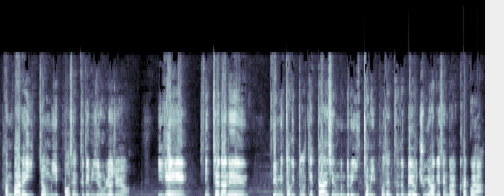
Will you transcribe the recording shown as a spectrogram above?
한 발에 2.2% 데미지를 올려줘요. 이게 진짜 나는 딜미터기 뚫겠다 하시는 분들은 2.2%도 매우 중요하게 생각할 거야.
